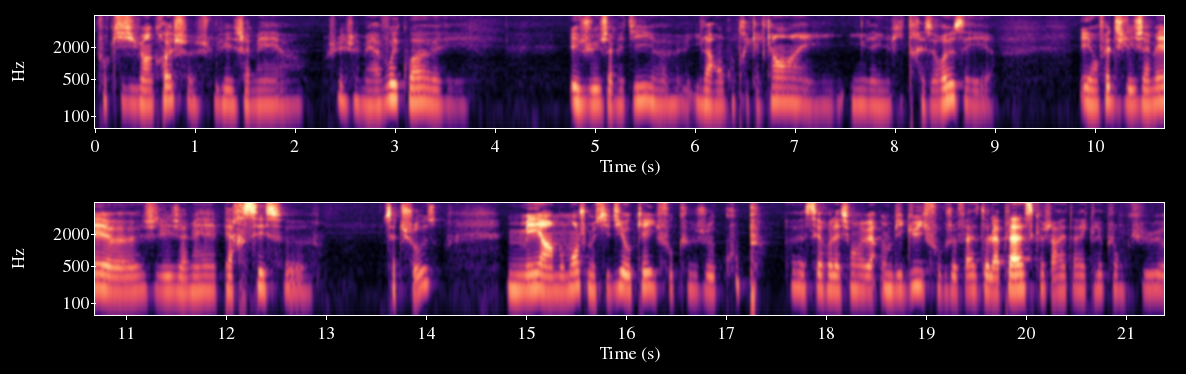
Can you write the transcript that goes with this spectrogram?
pour qui j'ai eu un crush, je lui ai jamais, je lui ai jamais avoué quoi. Et je lui ai jamais dit, euh, il a rencontré quelqu'un et il a une vie très heureuse. Et, en fait, je l'ai jamais, euh, je l'ai jamais percé ce, cette chose. Mais à un moment, je me suis dit, ok, il faut que je coupe euh, ces relations ambiguës, il faut que je fasse de la place, que j'arrête avec le plan cul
